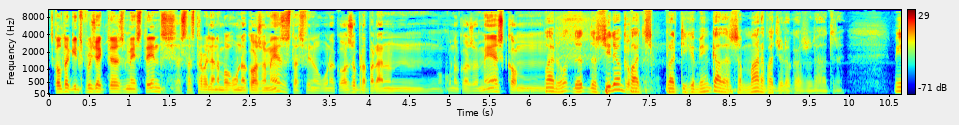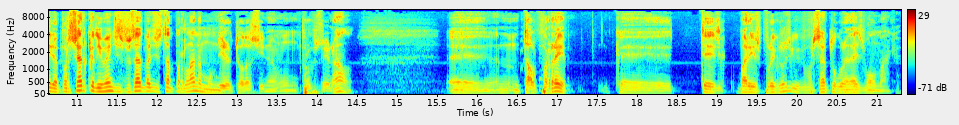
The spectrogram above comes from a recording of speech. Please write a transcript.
Escolta, quins projectes més tens? Estàs treballant amb alguna cosa més? Estàs fent alguna cosa? Preparant alguna cosa més? Com... Bueno, de, de cine Com- faig pràcticament cada setmana, faig una cosa o una altra. Mira, per cert que diumenge passat vaig estar parlant amb un director de cine, un professional, eh, un tal Ferrer, que té diverses pel·lícules i que, per cert, alguna d'elles molt maca.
